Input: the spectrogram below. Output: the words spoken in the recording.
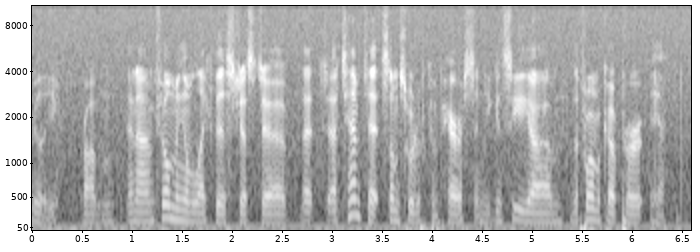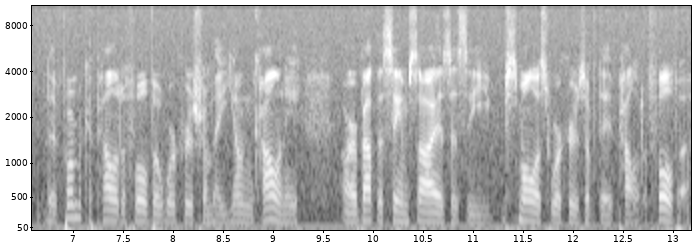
really problem. And I'm filming them like this just to uh, attempt at some sort of comparison. You can see um, the Formica per yeah, the Formica pallidefulva workers from a young colony are about the same size as the smallest workers of the pallidefulva.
